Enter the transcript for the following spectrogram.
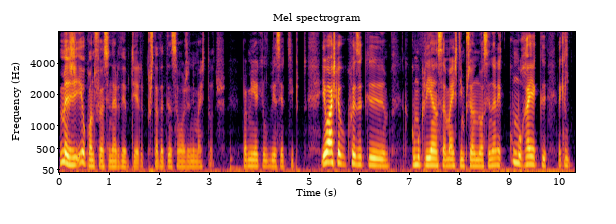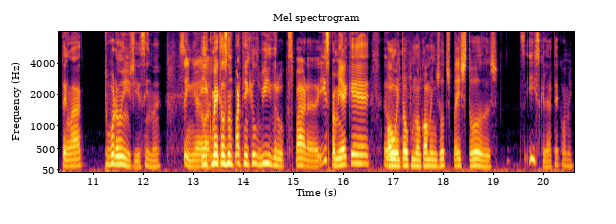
Mas eu, quando fui ao cenário, devo ter prestado atenção aos animais todos. Para mim, aquilo devia ser tipo. Eu acho que a coisa que, que como criança, mais te impressiona no cenário é como o raio é que aquilo tem lá tubarões e assim, não é? Sim, e acho- como é que eles não partem aquele vidro que separa? Isso para mim é que é. ou então como não comem os outros peixes todos. E se calhar até comem.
